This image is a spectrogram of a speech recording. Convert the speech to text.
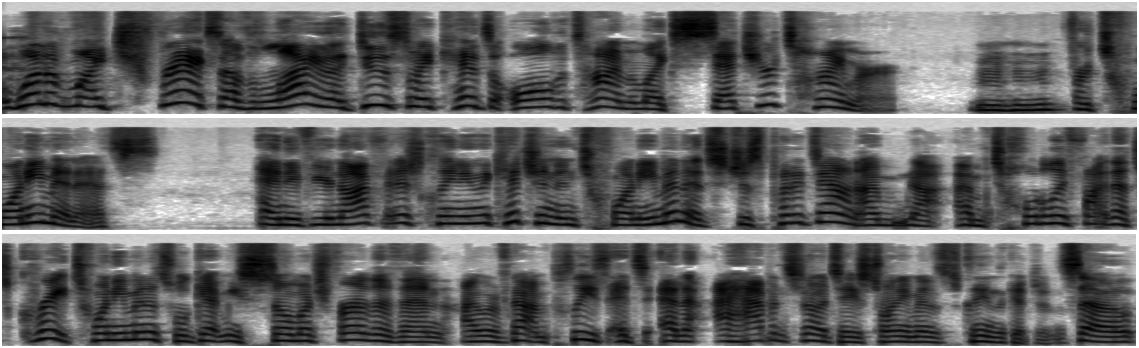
one of my tricks of life. I do this to my kids all the time. I'm like, set your timer mm-hmm. for 20 minutes. And if you're not finished cleaning the kitchen in 20 minutes, just put it down. I'm not, I'm totally fine. That's great. 20 minutes will get me so much further than I would have gotten. Please. It's, and I happen to know it takes 20 minutes to clean the kitchen. So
